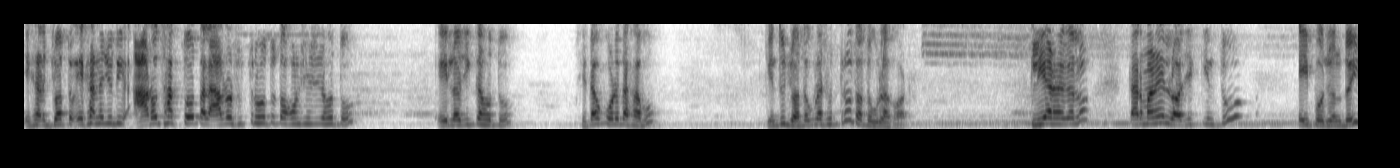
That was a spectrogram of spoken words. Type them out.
এখানে যত, এখানে যদি আরও থাকতো, তাহলে আরও সূত্র হতো, তখন শেষে হতো, এই লজিকটা হতো, সেটাও করে দেখাবো। কিন্তু যতগুলা সূত্র, ততগুলা ঘর। ক্লিয়ার হয়ে গেল? তার মানে লজিক কিন্তু এই পর্যন্তই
